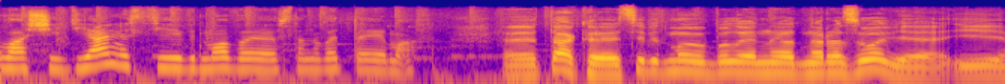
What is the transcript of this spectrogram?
вашій діяльності, відмови встановити МАФ? Е, Так, е, ці відмови були неодноразові, і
